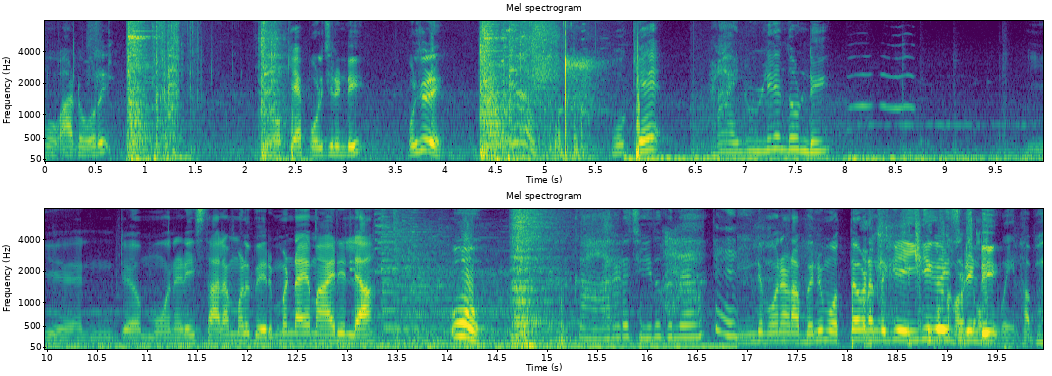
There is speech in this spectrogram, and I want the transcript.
ഓ ആ ഡോറ് ഓക്കെ പൊളിച്ചിട്ടുണ്ട്. പൊളിച്ചിട്. ഓക്കെ എടാ അതിന്റെ ഉള്ളിൽ എന്തോ ഉണ്ട്? എന്റെ മോനടി ഈ സ്ഥലം നമ്മൾ വരുമ്പോണ്ടായ മാരില്ല. ഓ ഇതൊക്കെ ആരുടെ ചെയ്തു പിന്നെ? എന്റെ മോനാണ് അവന് മൊത്തം ഇവിടെ എന്തൊക്കെ എഴുതി കഴിച്ചിട്ടുണ്ട്. അപ്പൊ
